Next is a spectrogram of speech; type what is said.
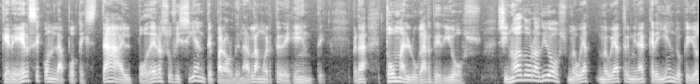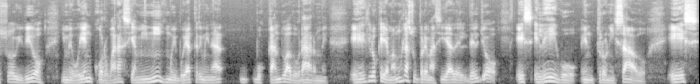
creerse con la potestad, el poder suficiente para ordenar la muerte de gente, ¿verdad? Toma el lugar de Dios. Si no adoro a Dios, me voy a, me voy a terminar creyendo que yo soy Dios y me voy a encorvar hacia mí mismo y voy a terminar buscando adorarme. Es lo que llamamos la supremacía del, del yo. Es el ego entronizado. Es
